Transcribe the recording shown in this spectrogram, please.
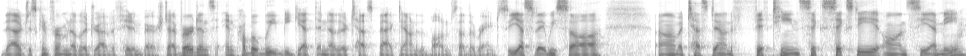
that would just confirm another drive of hidden bearish divergence and probably beget another test back down to the bottom side of the range. So yesterday we saw um, a test down to 15,660 on CME.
